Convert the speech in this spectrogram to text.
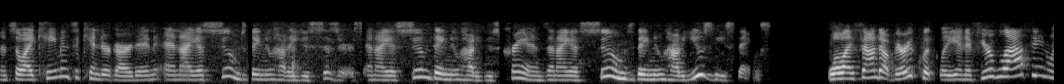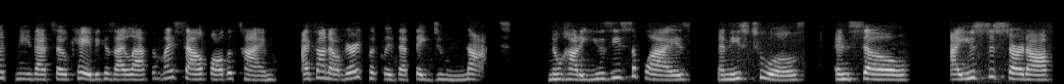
And so I came into kindergarten and I assumed they knew how to use scissors and I assumed they knew how to use crayons and I assumed they knew how to use these things. Well, I found out very quickly, and if you're laughing with me, that's okay because I laugh at myself all the time. I found out very quickly that they do not know how to use these supplies and these tools. And so I used to start off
